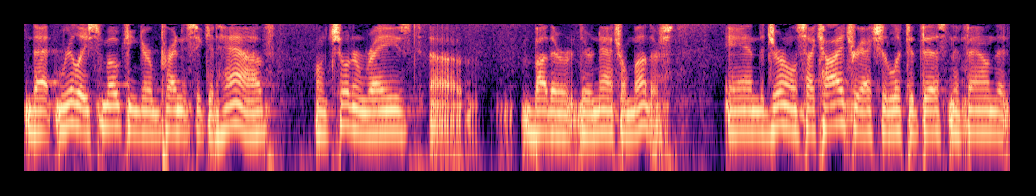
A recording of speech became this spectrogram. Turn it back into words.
that really smoking during pregnancy can have on children raised uh, by their, their natural mothers. And the Journal of Psychiatry actually looked at this and they found that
